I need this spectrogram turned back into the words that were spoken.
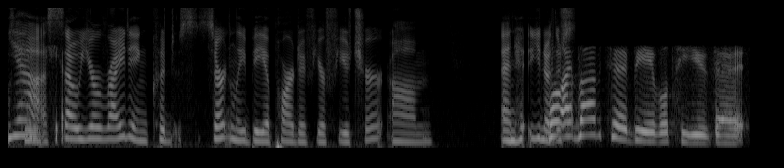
yeah, Thank you. so your writing could certainly be a part of your future. Um, and you know, well, I'd love to be able to use it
